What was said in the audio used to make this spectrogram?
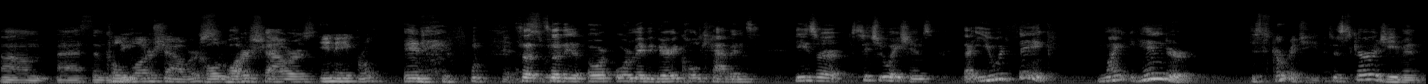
Um, I ask them to Cold be water showers. cold water showers in April. in Yeah, so so the or or maybe very cold cabins. These are situations that you would think might hinder, discourage even. discourage even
